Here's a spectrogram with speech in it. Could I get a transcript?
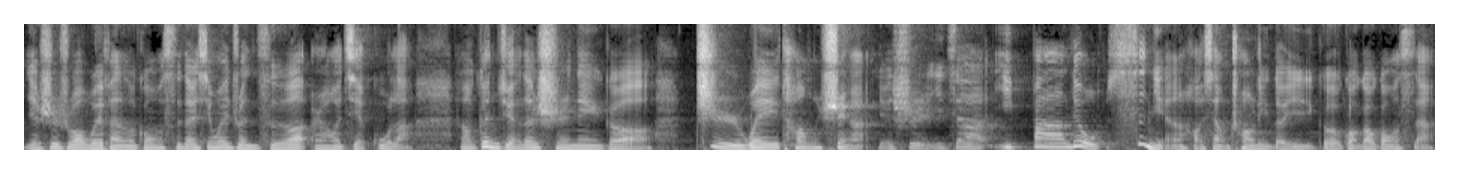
也是说违反了公司的行为准则，然后解雇了。然后更绝的是那个。智威汤逊啊，也是一家一八六四年好像创立的一个广告公司啊，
